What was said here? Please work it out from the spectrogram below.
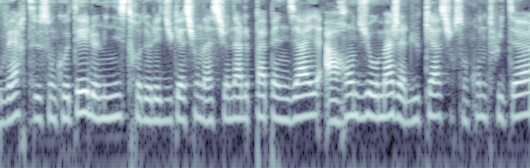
De son côté, le ministre de l'Éducation nationale Papendiaï a rendu hommage à Lucas sur son compte Twitter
